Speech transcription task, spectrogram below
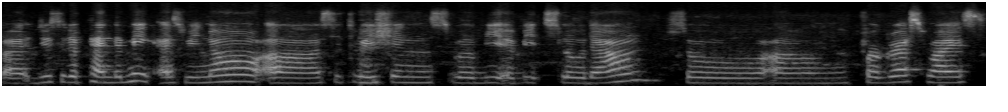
But due to the pandemic, as we know, uh, situations will be a bit slowed down. So um, progress-wise,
